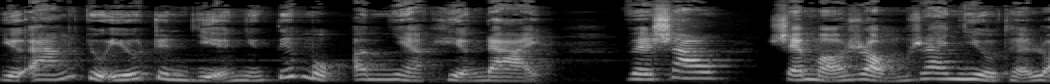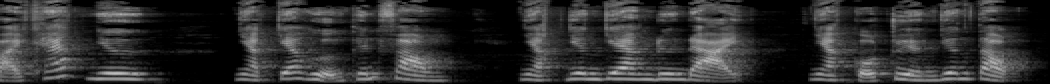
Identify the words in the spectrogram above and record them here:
dự án chủ yếu trình diễn những tiết mục âm nhạc hiện đại, về sau sẽ mở rộng ra nhiều thể loại khác như nhạc giao hưởng thính phòng, nhạc dân gian đương đại, nhạc cổ truyền dân tộc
